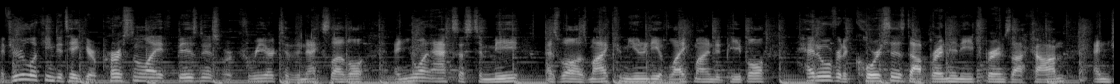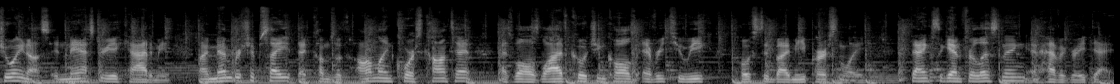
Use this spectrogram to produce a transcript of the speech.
if you're looking to take your personal life, business, or career to the next level and you want access to me as well as my community of like minded people, head over to courses.brendanhburns.com and join us in Mastery Academy, my membership site that comes with online course content as well as live coaching calls every two weeks hosted by me personally. Thanks again for listening and have a great day.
